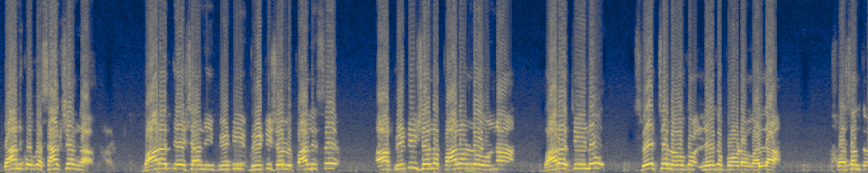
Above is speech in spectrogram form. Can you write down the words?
దానికి ఒక సాక్ష్యంగా భారతదేశాన్ని బ్రిటి బ్రిటిష్ వాళ్ళు పాలిస్తే ఆ బ్రిటిష్ వాళ్ళ పాలనలో ఉన్న భారతీయులు స్వేచ్ఛ లేకపోవడం వల్ల స్వతంత్ర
